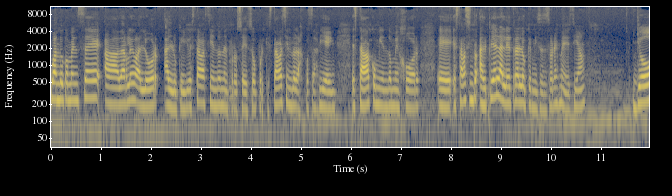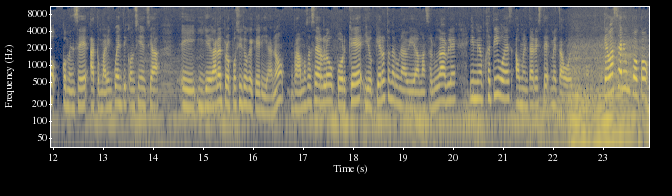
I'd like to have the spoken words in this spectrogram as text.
cuando comencé a darle valor a lo que yo estaba haciendo en el proceso, porque estaba haciendo las cosas bien, estaba comiendo mejor, eh, estaba haciendo al pie de la letra lo que mis asesores me decían, yo comencé a tomar en cuenta y conciencia eh, y llegar al propósito que quería, ¿no? Vamos a hacerlo porque yo quiero tener una vida más saludable y mi objetivo es aumentar este metabolismo, que va a ser un poco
